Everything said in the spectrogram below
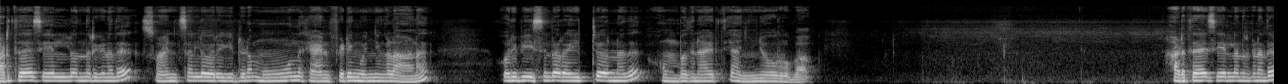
അടുത്തതായി സെയിലിൽ വന്നിരിക്കുന്നത് സ്വൻസണിൽ ഒരു കിട്ടിയുടെ മൂന്ന് ഹാൻഡ് ഫീഡിങ് കുഞ്ഞുങ്ങളാണ്. ഒരു പീസിന്റെ റേറ്റ് വരുന്നത് ഒമ്പതിനായിരത്തി അഞ്ഞൂറ് രൂപ. അടുത്തതായി സെയിലിൽ നിൽക്കുന്നത്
